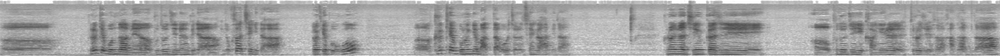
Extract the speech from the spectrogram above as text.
어, 그렇게 본다면 부도지는 그냥 역사책이다. 그렇게 보고 어, 그렇게 보는 게 맞다고 저는 생각합니다. 그러면 지금까지 어, 부도지 강의를 들어주셔서 감사합니다.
